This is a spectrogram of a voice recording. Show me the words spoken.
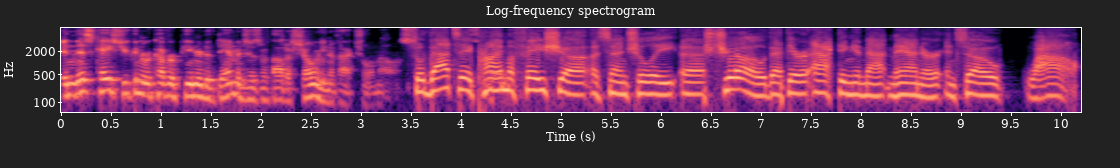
in this case you can recover punitive damages without a showing of actual malice. So that's a prima facie, essentially, uh, show that they're acting in that manner. And so, wow.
